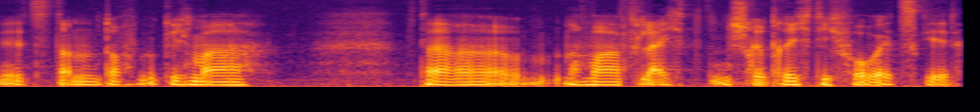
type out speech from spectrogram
jetzt dann doch wirklich mal da nochmal vielleicht einen Schritt richtig vorwärts geht.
